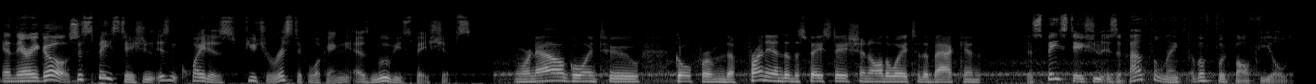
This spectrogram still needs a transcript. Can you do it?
and there he goes. The space station isn't quite as futuristic looking as movie spaceships. We're now going to go from the front end of the space station all the way to the back end. The space station is about the length of a football field.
